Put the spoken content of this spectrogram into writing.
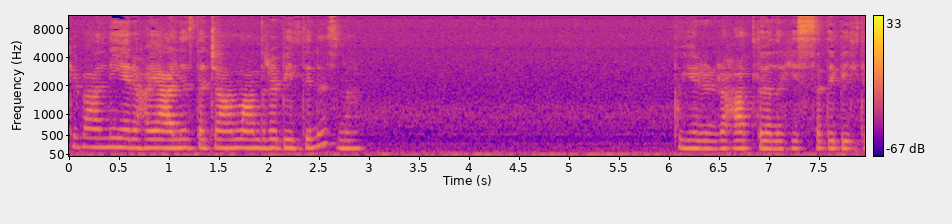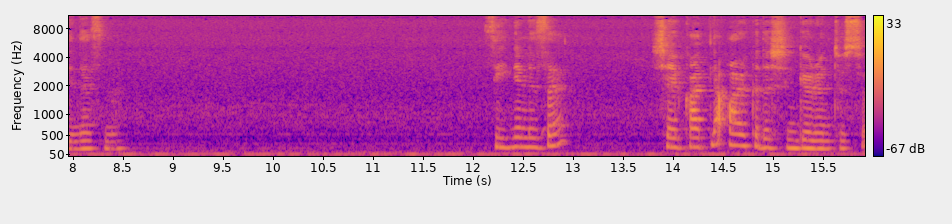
Güvenli yeri hayalinizde canlandırabildiniz mi? Bu yerin rahatlığını hissedebildiniz mi? Zihninize şefkatli arkadaşın görüntüsü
